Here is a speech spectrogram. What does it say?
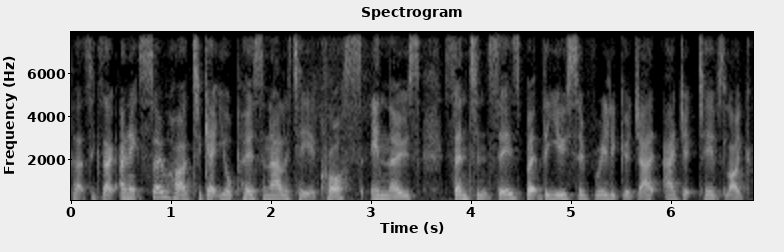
That's exactly, and it's so hard to get your personality across in those sentences. But the use of really good ad- adjectives like,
